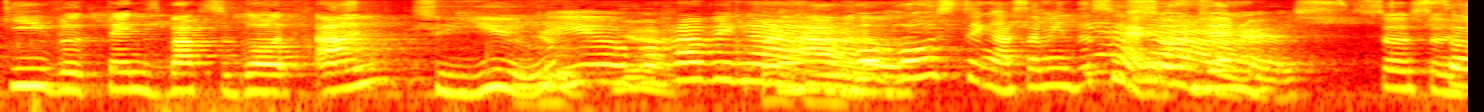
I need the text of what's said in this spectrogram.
give the thanks back to God and to you, To you for having us. having for us. hosting us. I mean, this is so generous. So, so, so,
